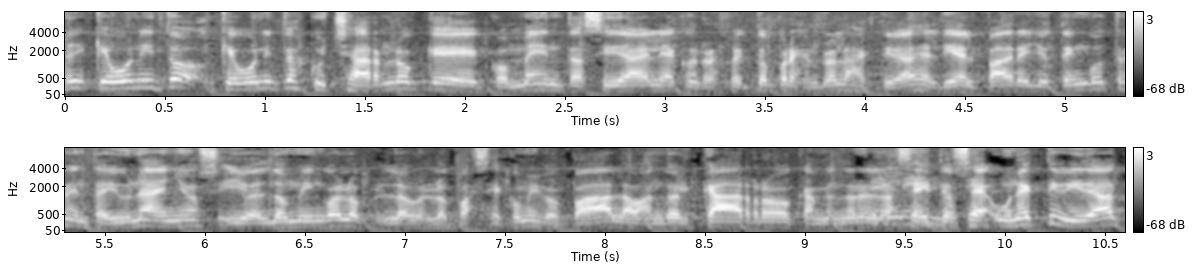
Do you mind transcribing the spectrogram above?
Oye, qué bonito, qué bonito escuchar lo que comenta Sidalia con respecto, por ejemplo, a las actividades del Día del Padre. Yo tengo 31 años y yo el domingo lo, pasé con mi papá lavando el carro, cambiándole el aceite. O sea, una actividad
